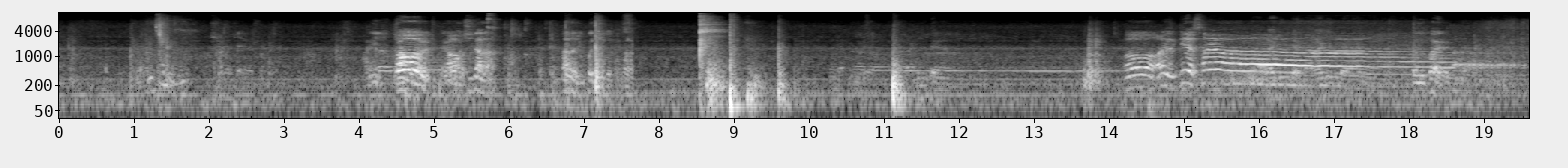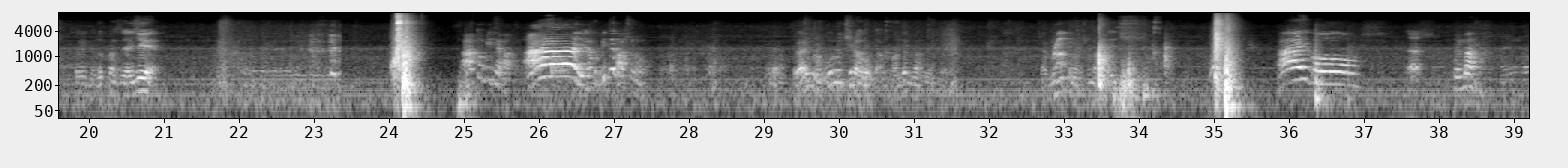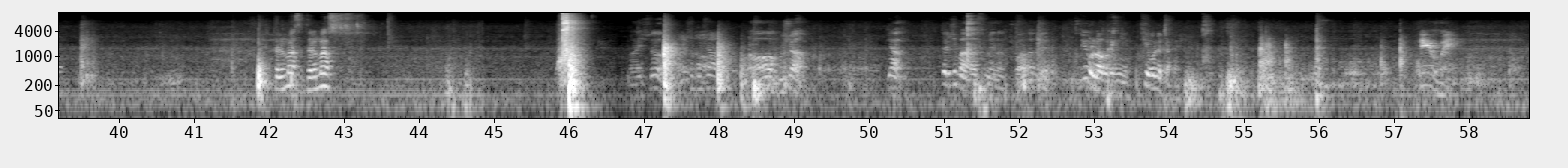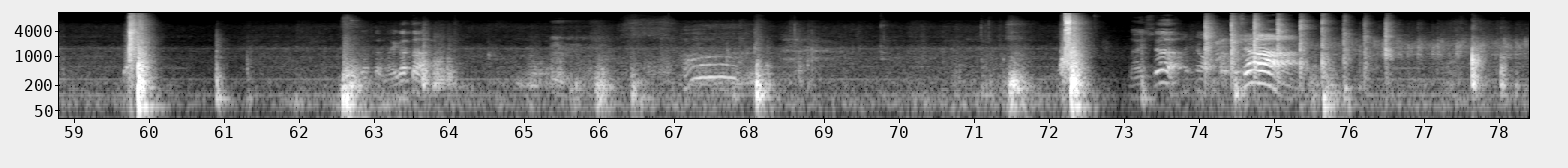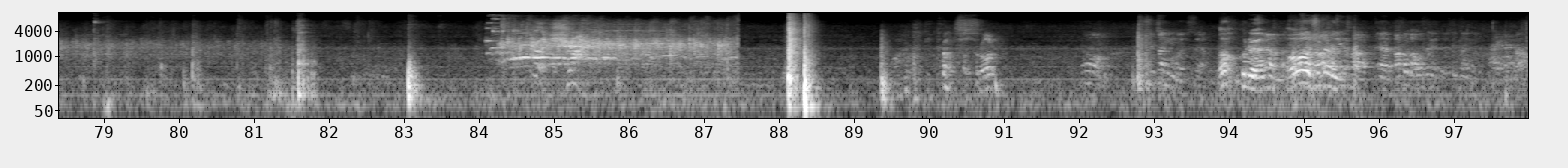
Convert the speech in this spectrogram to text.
아니, 어, 내가 뭐 치잖아. 나는 6번 치도 되잖아. 어, 아, 이게 서야. 더 높아야 돼. 소리 더 높아서 알지? 아또 밑에 맞. 아 얘가 또 밑에 맞추노. 그래, 드라이브를 오른 치라고 딱 만들어 놨는데. 자, 밑에 맞추면 안 되지. 아이고. 덜 맞다. 덜 맞어 덜 맞어. 나이스. 나이스 굿샷. 어, 무시야. 그냥 뜨지만 않았으면 좋았는데. 뛰어올라고 형님. 티 올렸잖아요. Fairway. 갔다, 많이 갔다. 나이스. 컨트롤. 실장님 뭐였어요? 어, 그래? 어, 진짜.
